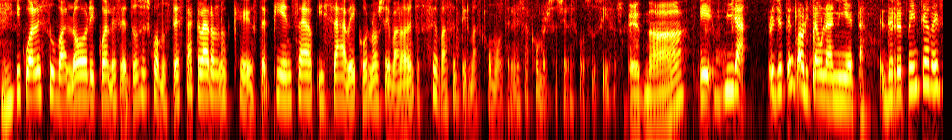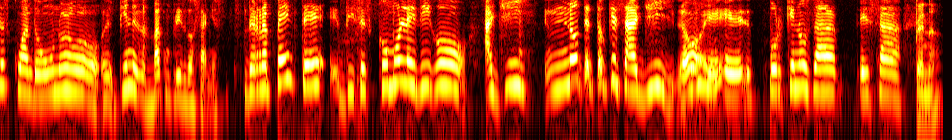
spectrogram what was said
Y cuál es su valor y cuál es... Entonces cuando usted está claro en lo que usted piensa y sabe, conoce y valora, entonces se va a sentir más cómodo tener esas conversaciones con sus hijos. Edna. Eh, mira, pero yo tengo ahorita una nieta. De repente a veces cuando uno eh, tiene, va a cumplir dos años, de repente dices, ¿cómo le digo allí? No te toques allí, ¿no? Eh, eh, ¿Por qué nos da esa pena?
